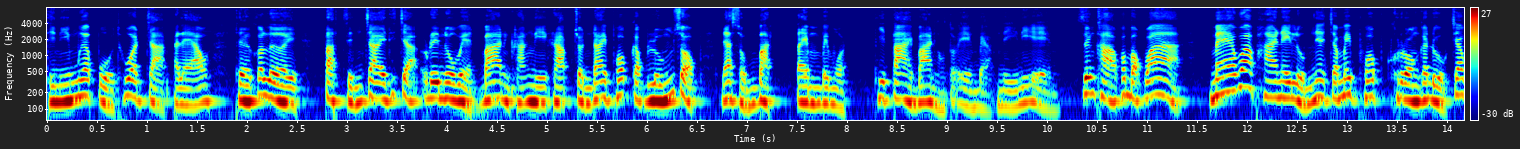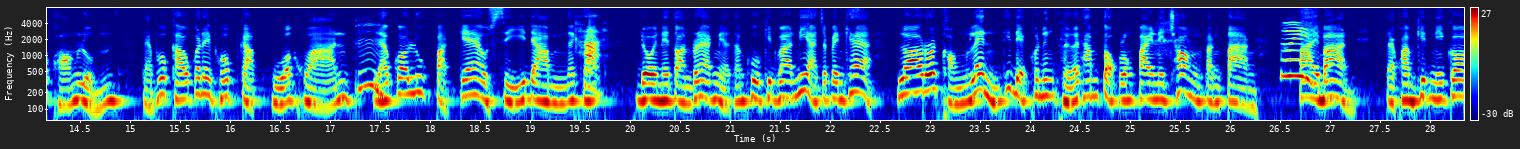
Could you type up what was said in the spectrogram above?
ทีนี้เมื่อปู่ทวดจากไปแล้ว เธอก็เลยตัดสินใจที่จะรีโนเวทบ้านครั้งนี้ครับ จนได้พบกับหลุมศพ และสมบัติเต็มไปหมดที่ใต้บ้านของตัวเองแบบนี้นี่เอง ซึ่งข่าวก็บอกว่า แม้ว่าภายในหลุมเนี่ยจะไม่พบโครงกระดูกเจ้าของหลุม แต่พวกเขาก็ได้พบกับหัวขวานอืมแล้วก็ลูกปัดแก้วสีดำนะครับค่ะ โดยในตอนแรกเนี่ยทั้งคู่คิดว่านี่อาจจะเป็นแค่ล้อรถของเล่นที่เด็กคนหนึงเผลอทำตกลงไปในช่องต่างๆเฮ้ยใต้บ้าน แต่ความคิดนี้ก็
